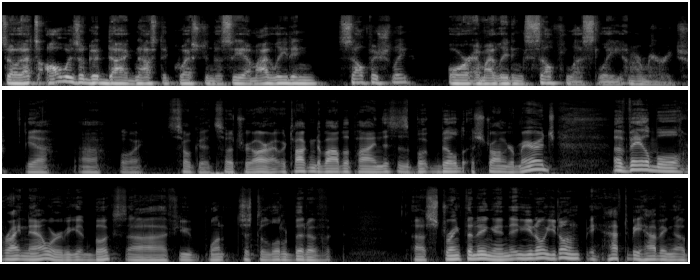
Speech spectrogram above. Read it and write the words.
so that's always a good diagnostic question to see am I leading selfishly or am I leading selflessly in our marriage? Yeah. Oh, boy. So good. So true. All right. We're talking to Bob Lepine. This is a book, Build a Stronger Marriage, available right now wherever you get books. Uh, if you want just a little bit of uh, strengthening, and you know, you don't have to be having a,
